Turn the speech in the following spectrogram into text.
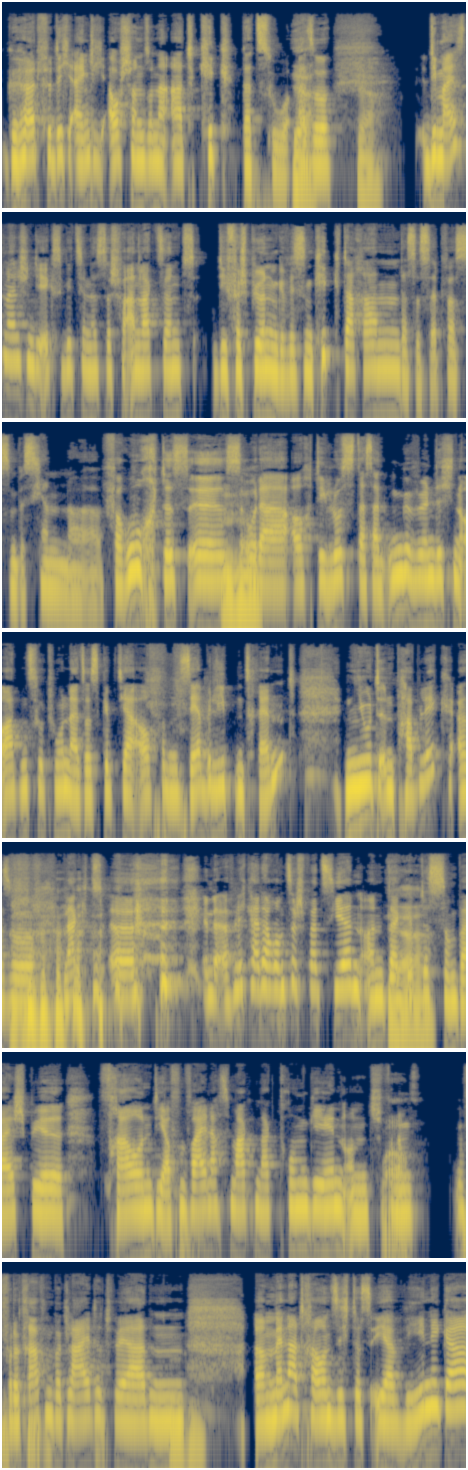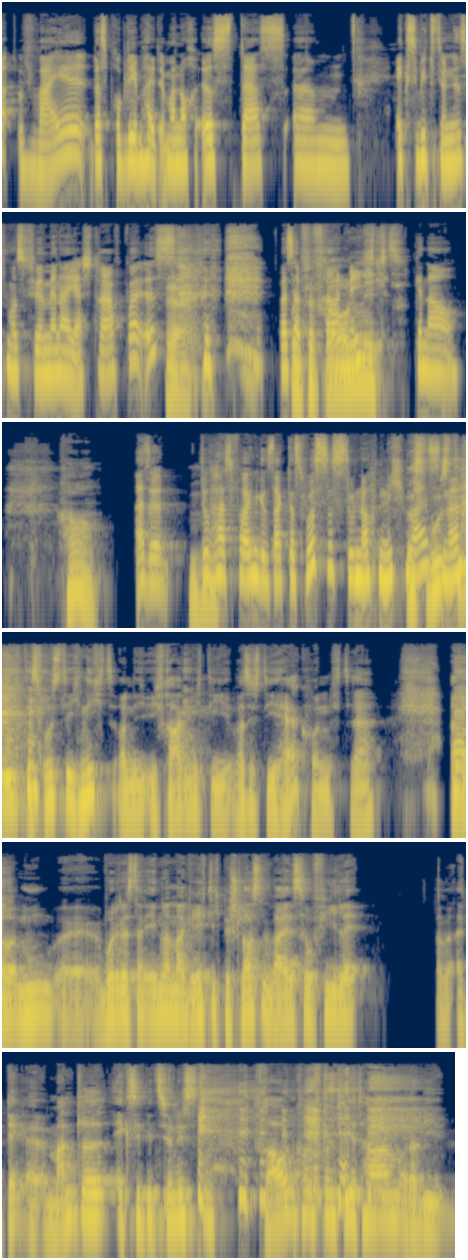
gehört für dich eigentlich auch schon so eine Art Kick dazu. Ja, also ja. die meisten Menschen, die exhibitionistisch veranlagt sind, die verspüren einen gewissen Kick daran, dass es etwas ein bisschen äh, Verruchtes ist mhm. oder auch die Lust, das an ungewöhnlichen Orten zu tun. Also es gibt ja auch einen sehr beliebten Trend, Nude in Public, also nackt äh, in der Öffentlichkeit herumzuspazieren. Und da ja. gibt es zum Beispiel Frauen, die auf dem Weihnachtsmarkt nackt rumgehen und wow. von einem Fotografen begleitet werden. Mhm. Ähm, Männer trauen sich das eher weniger, weil das Problem halt immer noch ist, dass ähm, Exhibitionismus für Männer ja strafbar ist, ja. was er für, für, Frauen, nicht. nicht. Genau. Huh. Also mhm. du hast vorhin gesagt, das wusstest du noch nicht das mal. Wusste ne? ich, das wusste ich nicht. Und ich, ich frage mich, die, was ist die Herkunft? Ja? Also äh, wurde das dann irgendwann mal gerichtlich beschlossen, weil so viele äh, Deck, äh, Mantel-Exhibitionisten Frauen konfrontiert haben oder wie?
